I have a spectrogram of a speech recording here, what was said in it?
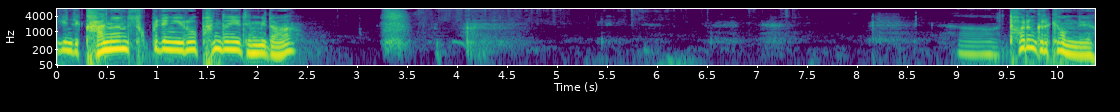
이게 이제 가는 속부쟁이로 판단이 됩니다. 어, 털은 그렇게 없네요.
